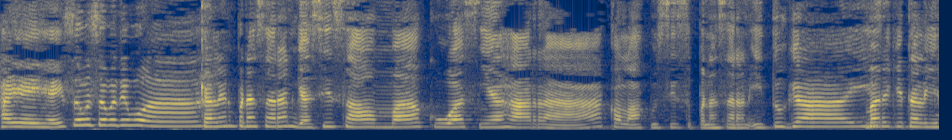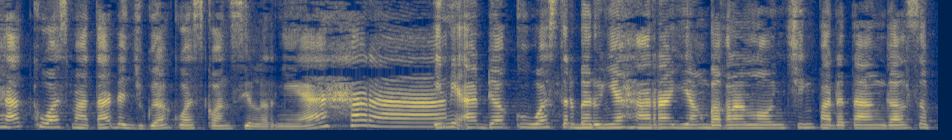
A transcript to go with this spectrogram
Hai hai hai sobat-sobat semua. Kalian penasaran gak sih sama kuasnya Hara? Kalau aku sih sepenasaran itu guys. Mari kita lihat kuas mata dan juga kuas concealernya Hara. Ini ada kuas terbarunya Hara yang bakalan launching pada tanggal 10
